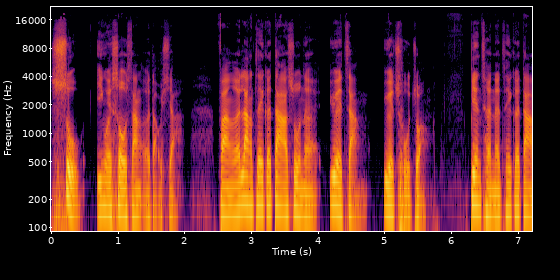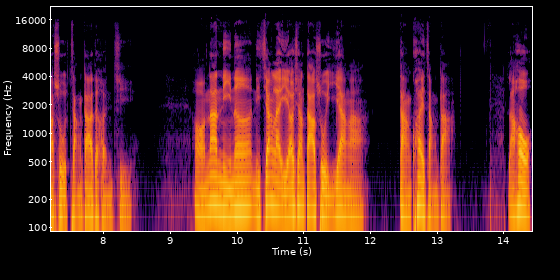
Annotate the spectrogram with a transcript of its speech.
树因为受伤而倒下，反而让这棵大树呢越长越粗壮，变成了这棵大树长大的痕迹。哦，那你呢？你将来也要像大树一样啊，赶快长大。然后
